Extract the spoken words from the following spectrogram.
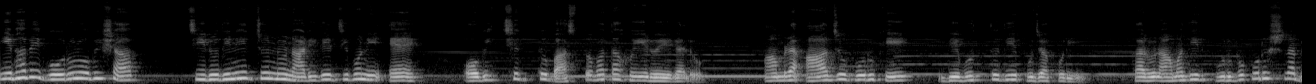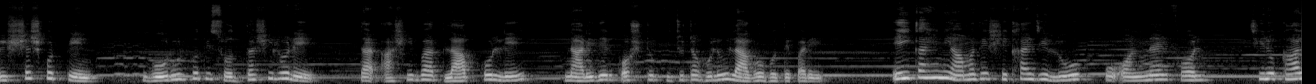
এভাবে গরুর অভিশাপ চিরদিনের জন্য নারীদের জীবনে এক অবিচ্ছেদ্য বাস্তবতা হয়ে রয়ে গেল। আমরা আজও গরুকে দেবত্ব দিয়ে পূজা করি, কারণ আমাদের পূর্বপুরুষরা বিশ্বাস করতেন গরুর প্রতি শ্রদ্ধাশীল হলে তার আশীর্বাদ লাভ করলে নারীদের কষ্ট কিছুটা হলেও লাঘব হতে পারে। এই কাহিনী আমাদের শেখায় যে লোভ ও অন্যায়ের ফল চিরকাল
